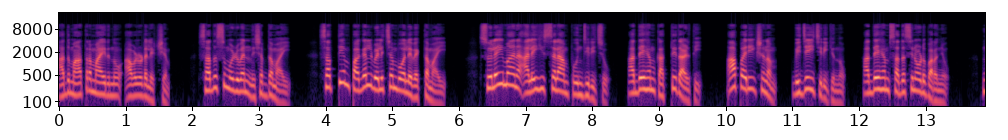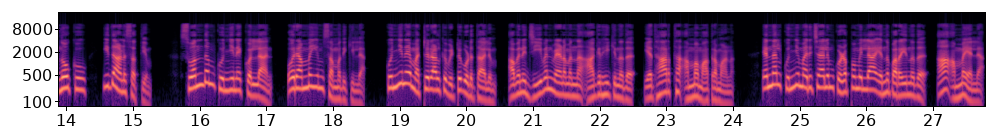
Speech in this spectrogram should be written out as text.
അതുമാത്രമായിരുന്നു അവളുടെ ലക്ഷ്യം. സദസ്സു മുഴുവൻ നിശബ്ദമായി. സത്യം പകൽ വെളിച്ചം പോലെ വ്യക്തമായി. സുലൈമാൻ അലഹിസ്സലാം പുഞ്ചിരിച്ചു. അദ്ദേഹം കത്തി താഴ്ത്തി. ആ പരീക്ഷണം വിജയിച്ചിരിക്കുന്നു. അദ്ദേഹം സദസ്സിനോട് പറഞ്ഞു നോക്കൂ ഇതാണ് സത്യം. സ്വന്തം കുഞ്ഞിനെ കൊല്ലാൻ ഒരമ്മയും സമ്മതിക്കില്ല. കുഞ്ഞിനെ മറ്റൊരാൾക്ക് വിട്ടുകൊടുത്താലും അവന് ജീവൻ വേണമെന്ന് ആഗ്രഹിക്കുന്നത് യഥാർത്ഥ അമ്മ മാത്രമാണ്. എന്നാൽ കുഞ്ഞ് മരിച്ചാലും കുഴപ്പമില്ല എന്ന് പറയുന്നത് ആ അമ്മയല്ല.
